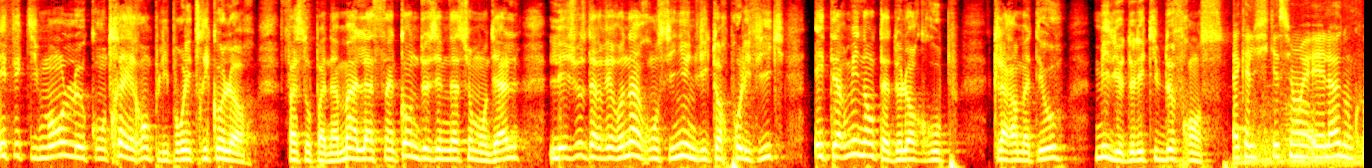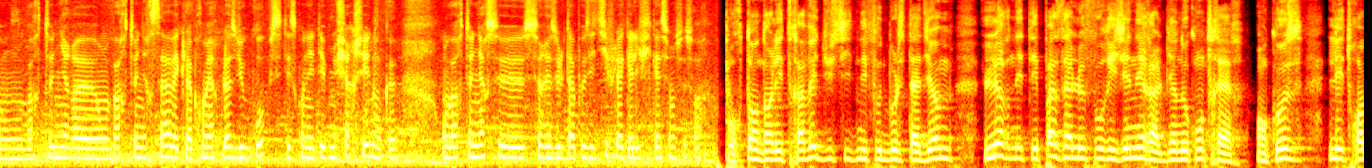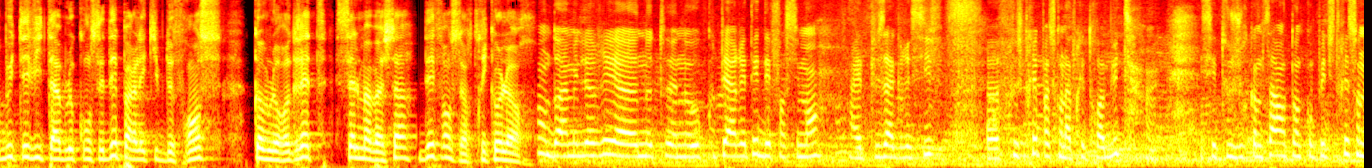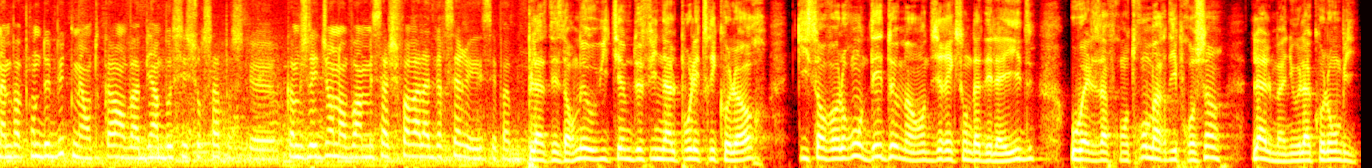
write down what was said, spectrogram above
Effectivement, le contrat est rempli pour les tricolores. Face au Panama, la 52e nation mondiale, les Jeux d'Hervé Renard ont signé une victoire prolifique et terminent en tête de leur groupe. Clara Matteo, milieu de l'équipe de France. La qualification est là, donc on va retenir, euh, on va retenir ça avec la première place du groupe. C'était ce qu'on était venu chercher, donc euh, on va retenir ce, ce résultat positif, la qualification ce soir. Pourtant, dans les travées du Sydney Football Stadium, l'heure n'était pas à l'euphorie générale, bien au contraire. En cause, les trois buts évitables concédés par l'équipe de France, comme le regrette Selma Bacha, défenseur tricolore. On doit améliorer euh, notre, nos coups de arrêtés défensivement, être plus agressif. Euh, frustré parce qu'on a pris trois buts. C'est toujours comme ça, en tant que compétitrice, on n'aime pas prendre de buts, mais en tout cas, on va bien bosser sur ça parce que, comme je l'ai dit, on envoie un message fort à l'adversaire et c'est pas bon. Place désormais au huitième de finale pour les tricolores, qui s'envoleront dès demain en direction d'Adélaïde, où elles affronteront mardi prochain l'Allemagne ou la Colombie.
